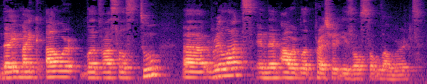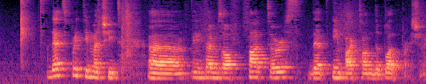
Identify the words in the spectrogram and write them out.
they make our blood vessels to uh, relax, and then our blood pressure is also lowered. That's pretty much it uh, in terms of factors that impact on the blood pressure.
